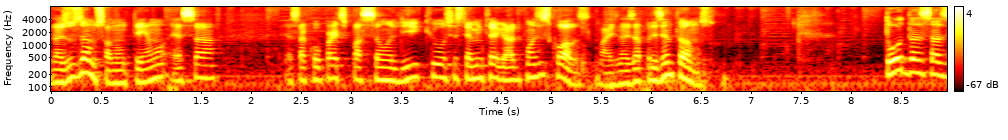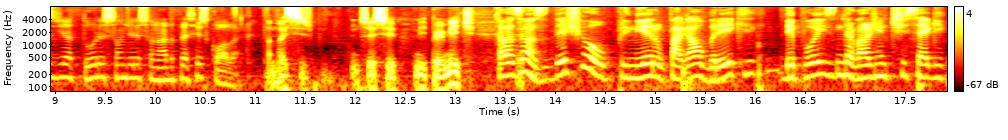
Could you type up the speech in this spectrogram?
nós usamos, só não temos essa essa coparticipação ali que o sistema é integrado com as escolas, mas nós apresentamos. Todas as viaturas são direcionadas para essa escola. Tá, mas se- não sei se me permite. Calazans, deixa eu primeiro pagar o break, depois no intervalo a gente segue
